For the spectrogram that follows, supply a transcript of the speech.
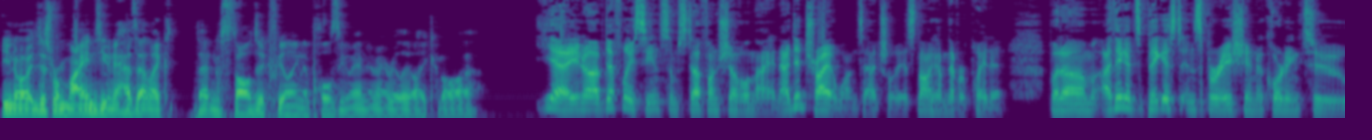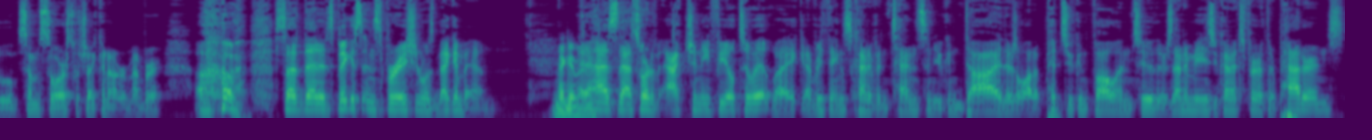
you know, it just reminds you and it has that like that nostalgic feeling that pulls you in and I really like it a lot. Yeah, you know, I've definitely seen some stuff on Shovel Knight, and I did try it once actually. It's not like I've never played it, but um, I think its biggest inspiration, according to some source which I cannot remember, um, said that its biggest inspiration was Mega Man. Mega Man. And it has that sort of actiony feel to it, like everything's kind of intense and you can die. There's a lot of pits you can fall into. There's enemies you kind of have to figure out their patterns,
